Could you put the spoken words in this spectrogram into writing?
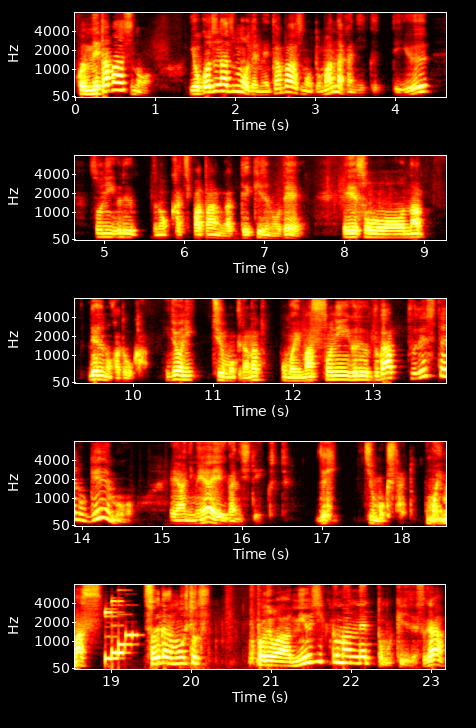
これメタバースの、横綱相撲でメタバースのど真ん中に行くっていうソニーグループの勝ちパターンができるので、えー、そうなれるのかどうか、非常に注目だなと思います。ソニーグループがプレステのゲームをアニメや映画にしていくって。ぜひ注目したいと思います。それからもう一つ。これはミュージックマンネットの記事ですが、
